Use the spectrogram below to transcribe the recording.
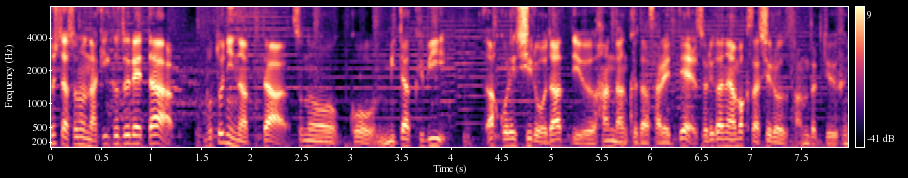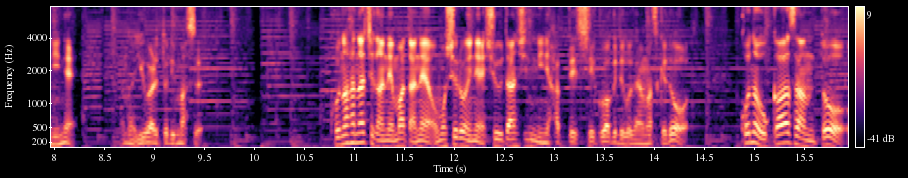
そしたらその泣き崩れた元になったそのこう見た首あこれ四郎だっていう判断下されてそれがね天草四郎さんだっていうふうにねあの言われております。この話がねまたね面白いね集団心理に発展していくわけでございますけどこのお母さんと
